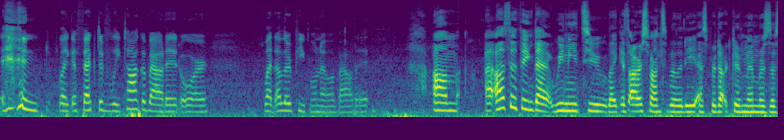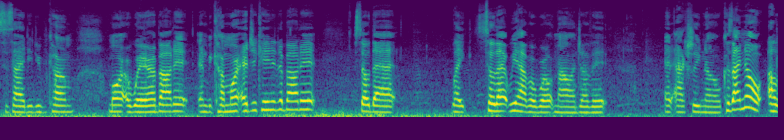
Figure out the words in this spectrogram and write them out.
and like effectively talk about it or let other people know about it. Um, I also think that we need to, like, it's our responsibility as productive members of society to become more aware about it and become more educated about it so that, like, so that we have a world knowledge of it and actually know. Because I know, uh,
